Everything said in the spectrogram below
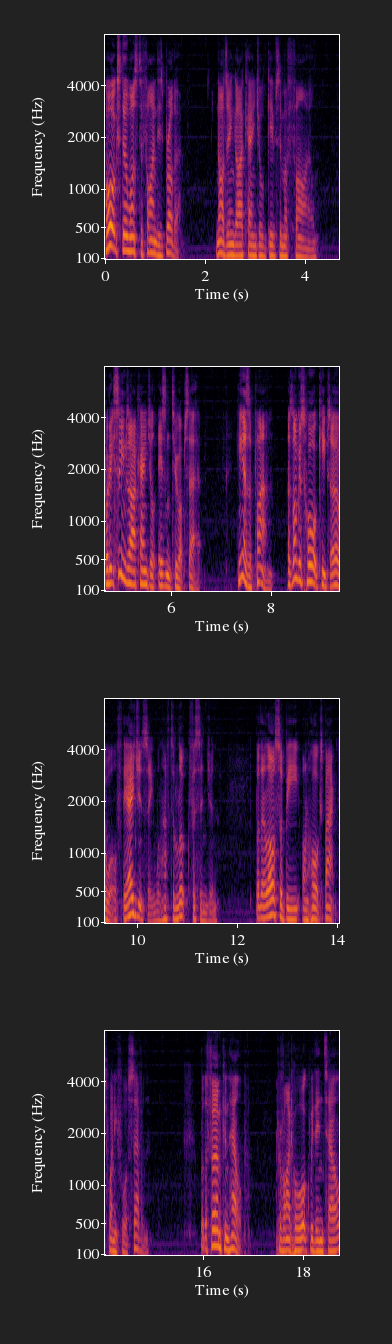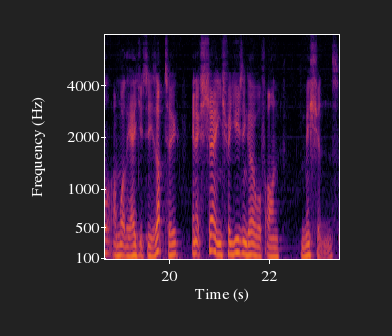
Hawk still wants to find his brother. Nodding, Archangel gives him a file. But it seems Archangel isn't too upset. He has a plan. As long as Hawk keeps Airwolf, the agency will have to look for St. John. But they'll also be on Hawk's back 24 7. But the firm can help. Provide Hawk with intel on what the agency is up to in exchange for using Airwolf on missions.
